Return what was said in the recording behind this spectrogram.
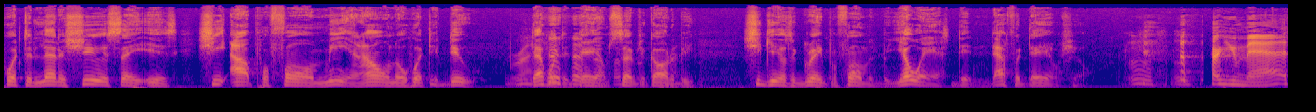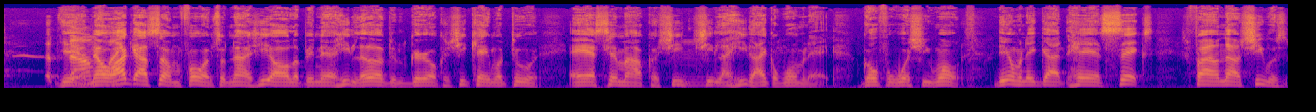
what the letter should say is, she outperformed me and I don't know what to do. Right. That's what the damn subject ought to be. She gives a great performance, but your ass didn't. That's for damn sure. Mm-hmm. Are you mad? yeah, no, like I got something for him. So now he all up in there. He loved the girl because she came up to her, asked him out because she mm. she like he like a woman that go for what she want. Then when they got had sex, found out she was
